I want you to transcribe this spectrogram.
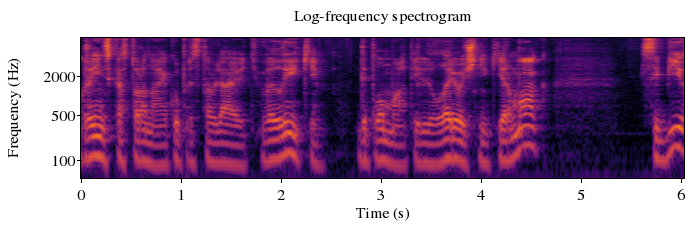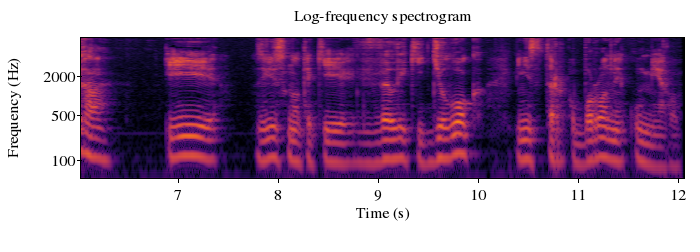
українська сторона, яку представляють великі дипломати, ларьочник Єрмак, Сибіга і, звісно, такий великий ділок, міністр оборони Умєров.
